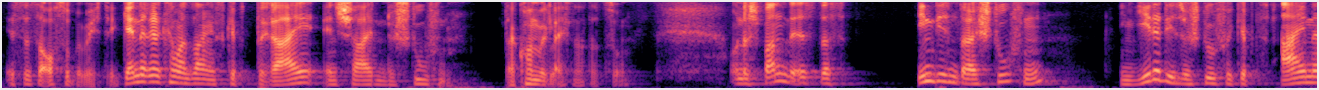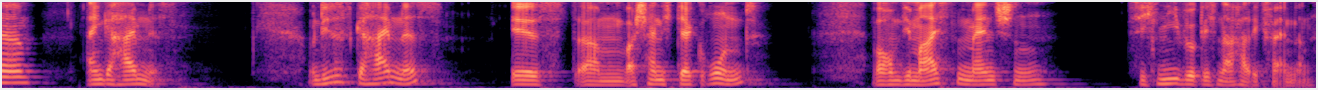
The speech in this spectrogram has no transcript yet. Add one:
ist es auch super wichtig. Generell kann man sagen, es gibt drei entscheidende Stufen. Da kommen wir gleich noch dazu. Und das Spannende ist, dass in diesen drei Stufen in jeder dieser Stufe gibt es eine, ein Geheimnis. Und dieses Geheimnis ist ähm, wahrscheinlich der Grund, warum die meisten Menschen sich nie wirklich nachhaltig verändern.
